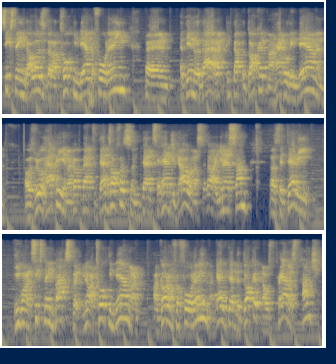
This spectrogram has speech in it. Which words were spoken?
$16, but I talked him down to 14. And at the end of the day, I went and picked up the docket and I haggled him down and I was real happy. And I got back to dad's office and dad said, How'd you go? And I said, Oh, you know, son, I said, Daddy, he wanted 16 bucks, but you know, I talked him down. I, I got him for 14. I gave dad the docket and I was proud as punch.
